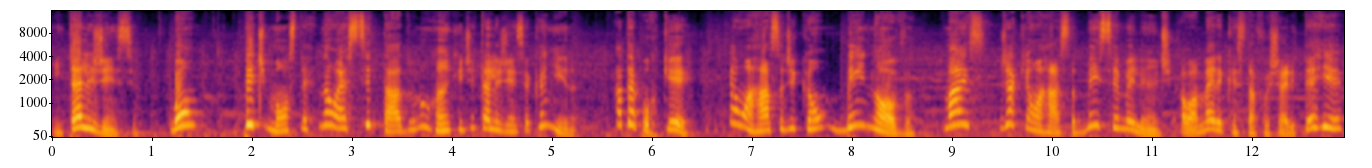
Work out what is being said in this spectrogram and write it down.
Inteligência. Bom, Pit Monster não é citado no ranking de inteligência canina, até porque é uma raça de cão bem nova. Mas, já que é uma raça bem semelhante ao American Staffordshire Terrier,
